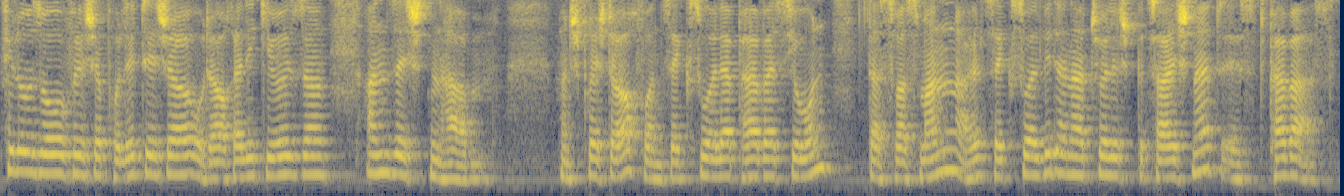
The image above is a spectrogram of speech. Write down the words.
philosophische, politische oder auch religiöse Ansichten haben. Man spricht auch von sexueller Perversion. Das, was man als sexuell wieder natürlich bezeichnet, ist pervers.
